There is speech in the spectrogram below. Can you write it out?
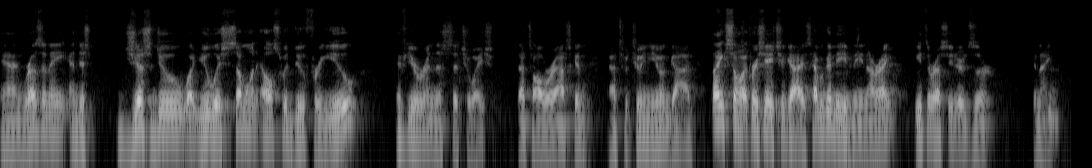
and resonate and just just do what you wish someone else would do for you if you're in this situation. That's all we're asking. That's between you and God. Thanks so much. Appreciate you guys. Have a good evening, all right? Eat the rest of your dessert. Good night. Hmm.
